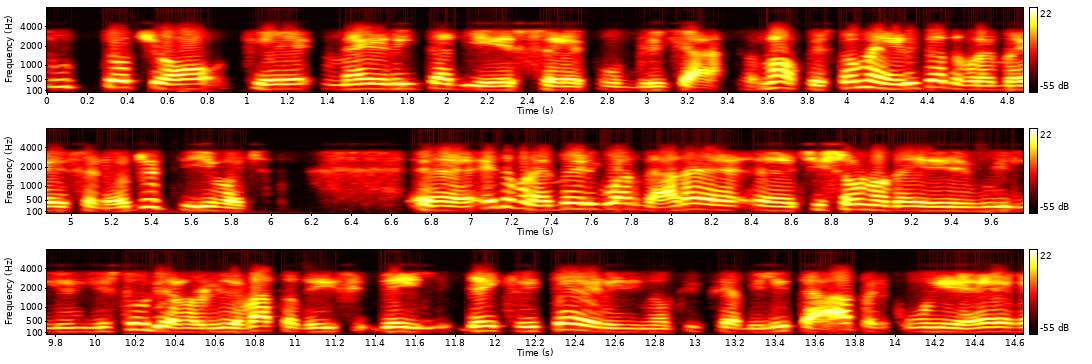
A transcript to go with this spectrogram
tutto ciò che merita di essere pubblicato. No, questo merita dovrebbe essere oggettivo, eccetera eh, e dovrebbe riguardare, eh, ci sono dei, gli studi hanno rilevato dei, dei, dei criteri di notiziabilità per cui è,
